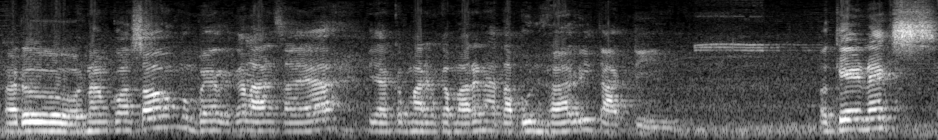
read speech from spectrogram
Aduh, 6-0 membayar kekalahan saya yang kemarin-kemarin ataupun hari tadi. Oke, okay, next.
